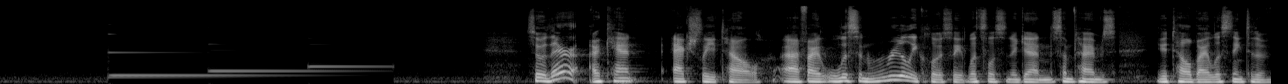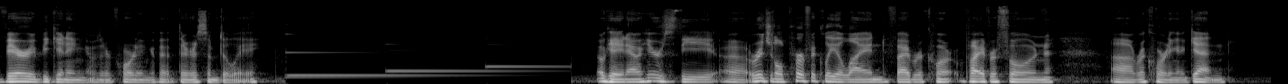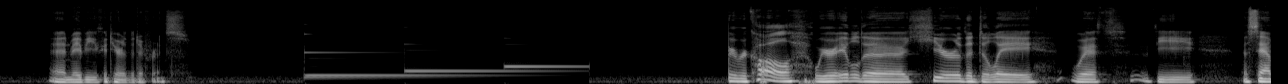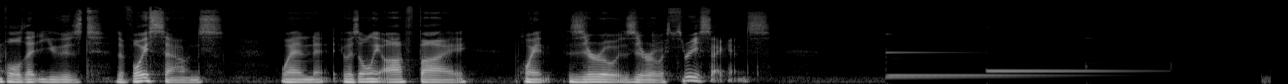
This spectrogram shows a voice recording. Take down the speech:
So there, I can't actually tell. Uh, if I listen really closely, let's listen again. Sometimes you could tell by listening to the very beginning of the recording that there is some delay. Okay, now here's the uh, original perfectly aligned vibra- vibraphone uh, recording again, and maybe you could hear the difference. We recall we were able to hear the delay with the the sample that used the voice sounds when it was only off by 0.003 seconds.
